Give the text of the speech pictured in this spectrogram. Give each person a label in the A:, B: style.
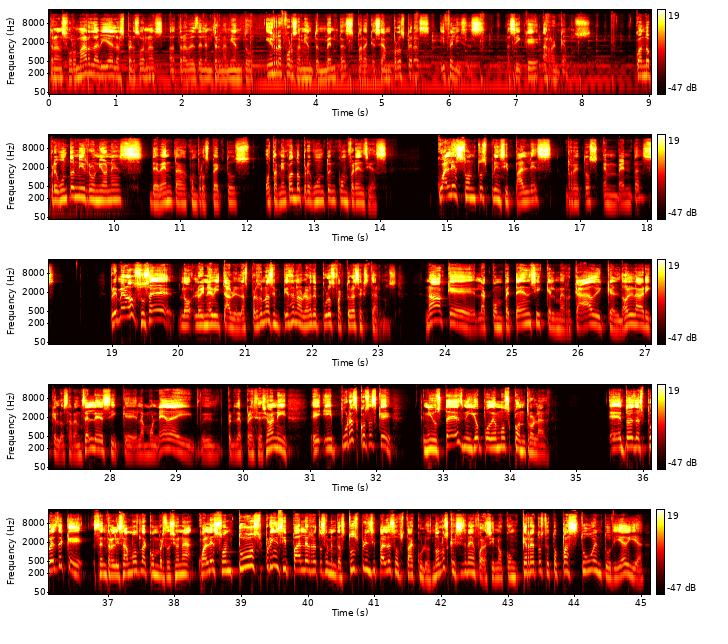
A: transformar la vida de las personas a través del entrenamiento y reforzamiento en ventas para que sean prósperas y felices. Así que arranquemos. Cuando pregunto en mis reuniones de venta con prospectos o también cuando pregunto en conferencias, ¿cuáles son tus principales retos en ventas? Primero sucede lo, lo inevitable, las personas empiezan a hablar de puros factores externos. No, que la competencia y que el mercado y que el dólar y que los aranceles y que la moneda y, depreciación y, y, puras cosas que ni ustedes ni yo podemos controlar. Entonces, después de que centralizamos la conversación a cuáles son tus principales retos en ventas, tus principales obstáculos, no los que existen ahí afuera, sino con qué retos te topas tú en tu día a día,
